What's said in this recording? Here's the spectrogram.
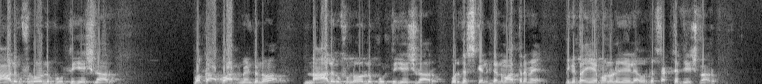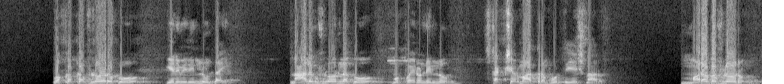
నాలుగు ఫ్లోర్లు పూర్తి చేసినారు. ఒక అపార్ట్మెంట్లో నాలుగు ఫ్లోర్లు పూర్తి చేసినారు. ఊరికి స్కెలిటన్ మాత్రమే. మిగతా ఏ పనులు చేయలే ఊరికి స్ట్రక్చర్ చేసినారు. ఒక్కొక్క ఫ్లోరుకు ఎనిమిది ఇళ్ళు ఉంటాయి. నాలుగు ఫ్లోర్లకు ముప్పై రెండు ఇళ్ళు. స్ట్రక్చర్ మాత్రం పూర్తి చేసినారు. మరొక ఫ్లోరు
